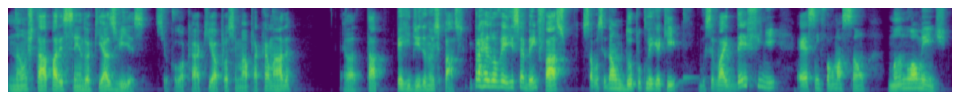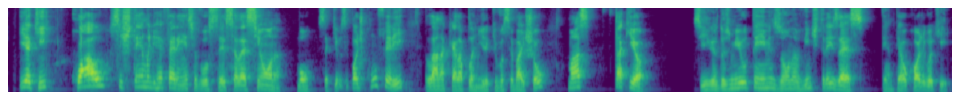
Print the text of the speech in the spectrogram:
não está aparecendo aqui as vias. Se eu colocar aqui, ó, aproximar para a camada, ela está perdida no espaço. E para resolver isso é bem fácil, só você dar um duplo clique aqui você vai definir essa informação manualmente. E aqui, qual sistema de referência você seleciona? Bom, isso aqui você pode conferir lá naquela planilha que você baixou, mas tá aqui, ó. Sirgas 2000 TM Zona 23S. Tem até o código aqui.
